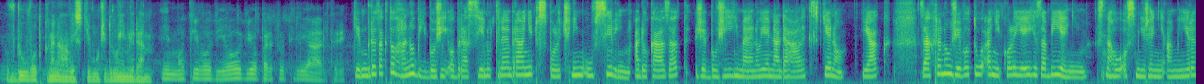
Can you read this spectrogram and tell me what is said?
v důvod k nenávisti vůči druhým lidem. Tím, kdo takto hanobí boží obraz, je nutné bránit společným úsilím a dokázat, že boží jméno je nadále ctěno. Jak? Záchranou životů a nikoli jejich zabíjením, snahou o smíření a mír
